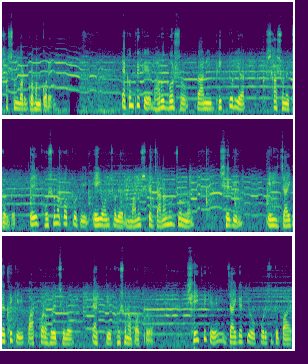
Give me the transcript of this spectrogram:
শাসনভার গ্রহণ করেন। এখন থেকে ভারতবর্ষ রানী ভিক্টোরিয়ার শাসনে চলবে। এই ঘোষণাপত্রটি এই অঞ্চলের মানুষকে জানানোর জন্য সেদিন এই জায়গা থেকেই পাঠ করা হয়েছিল একটি ঘোষণাপত্র। সেই থেকে জায়গাটিও পরিচিত পায়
